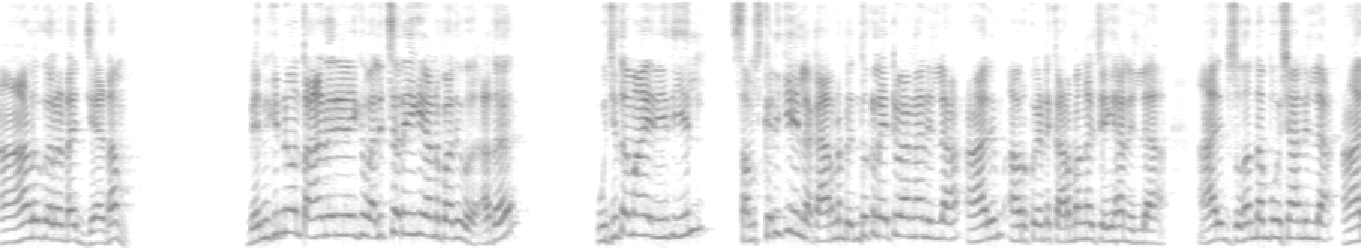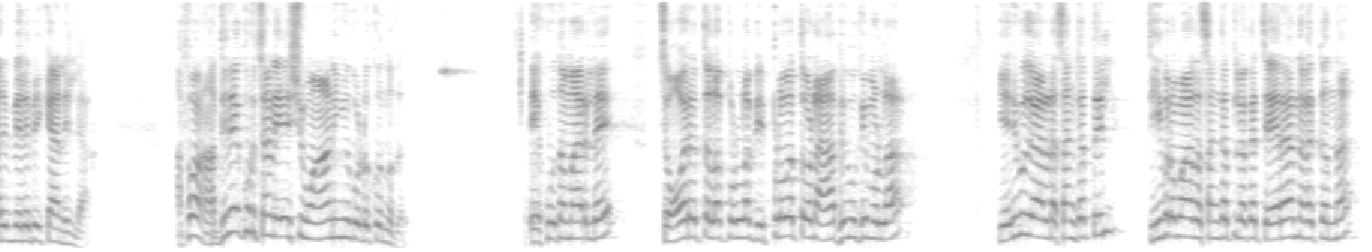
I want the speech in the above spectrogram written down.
ആളുകളുടെ ജഡം ബെൻഹിന്നോൻ താഴ്വരയിലേക്ക് വലിച്ചെറിയുകയാണ് പതിവ്. അത് ഉചിതമായ രീതിയിൽ സംസ്കരിക്കുകയില്ല. കാരണം ബന്ധുക്കൾ ഏറ്റുവാങ്ങാനില്ല. ആരും അവർക്ക് വേണ്ടി കർമ്മങ്ങൾ ചെയ്യാനില്ല. ആരും സുഗന്ധം പൂശാനില്ല. ആരും വിലപിക്കാനില്ല. അപ്പോൾ അതിനെക്കുറിച്ചാണ് യേശു വാണിങ് കൊടുക്കുന്നത്. യഹൂദന്മാരിലെ ചോരത്തിളപ്പുള്ള വിപ്ലവത്തോടെ ആഭിമുഖ്യമുള്ള എരിവുകാരുടെ സംഘത്തിൽ തീവ്രവാദ സംഘത്തിലൊക്കെ ചേരാൻ നടക്കുന്ന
